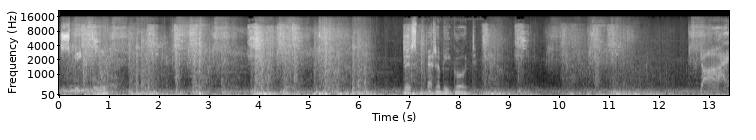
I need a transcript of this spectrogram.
Speak, fool. Better be good. Die!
